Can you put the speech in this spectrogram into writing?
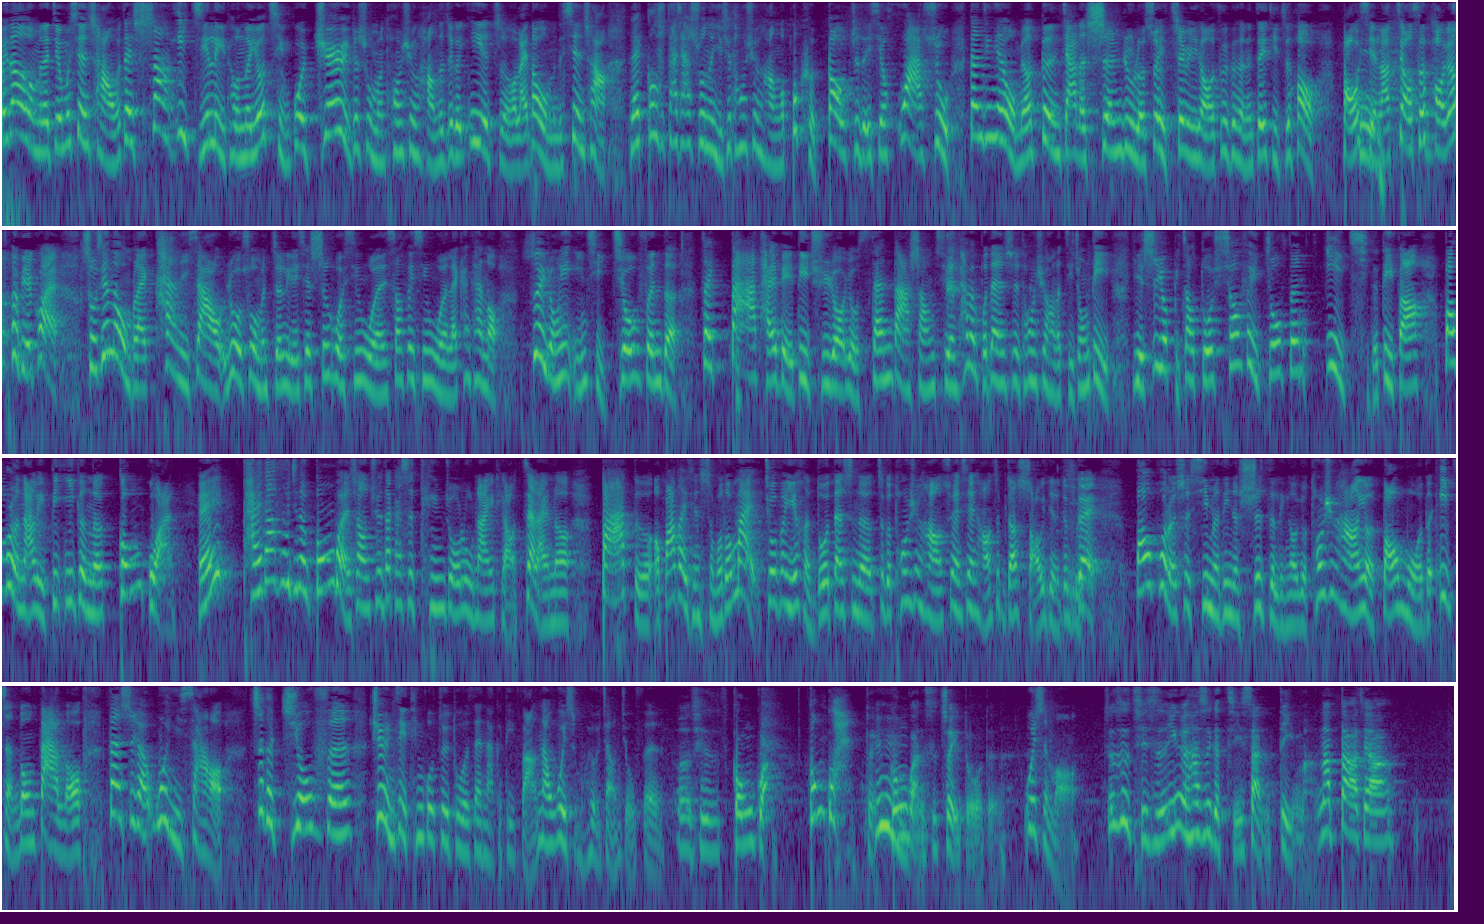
回到了我们的节目现场。我在上一集里头呢，有请过 Jerry，就是我们通讯行的这个业者，来到我们的现场，来告诉大家说呢，有些通讯行哦不可告知的一些话术。但今天我们要更加的深入了，所以 Jerry 哦，这个可能这一集之后，保险啦、轿车跑掉特别快。首先呢，我们来看一下哦，如果说我们整理了一些生活新闻、消费新闻，来看看哦，最容易引起纠纷的，在大台北地区哦，有三大商圈，他们不但是通讯行的集中地，也是有比较多消费纠纷一起的地方，包括了哪里？第一个呢，公馆，哎，台大附近的公馆商圈大概是汀州路那一条。再来呢，巴德，哦，巴德以前什么都卖，纠纷也很多，但是呢，这个通讯行虽然现在好像是比较少一点，对不对？包括的是西门町的狮子林哦，有通讯行，有包膜的一整栋大楼。但是要问一下哦，这个纠纷，就是你自己听过最多的在哪个地方？那为什么会有这样纠纷？呃，其实公馆，公馆，对，公馆是最多的。为什么？就是其实因为它是一个集散地嘛，那大家。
